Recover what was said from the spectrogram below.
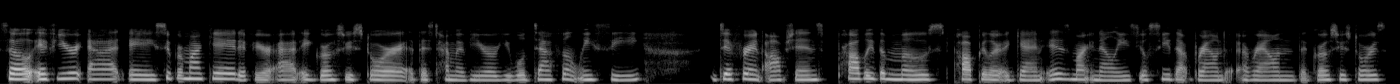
So, if you're at a supermarket, if you're at a grocery store at this time of year, you will definitely see different options. Probably the most popular again is Martinelli's. You'll see that brand around the grocery stores,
